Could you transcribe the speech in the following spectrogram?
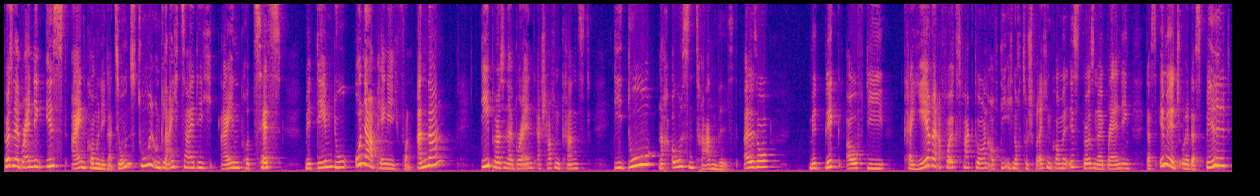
Personal Branding ist ein Kommunikationstool und gleichzeitig ein Prozess, mit dem du unabhängig von anderen die Personal Brand erschaffen kannst, die du nach außen tragen willst. Also mit Blick auf die Karriereerfolgsfaktoren, auf die ich noch zu sprechen komme, ist Personal Branding das Image oder das Bild,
